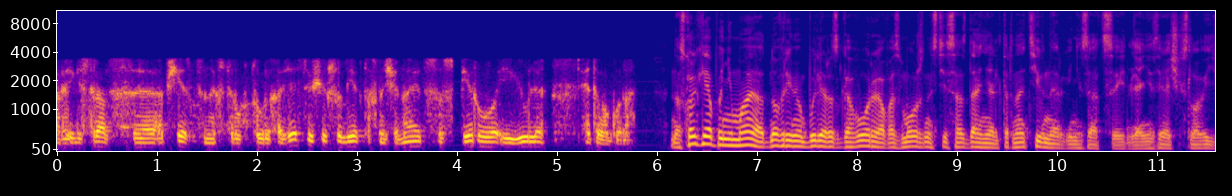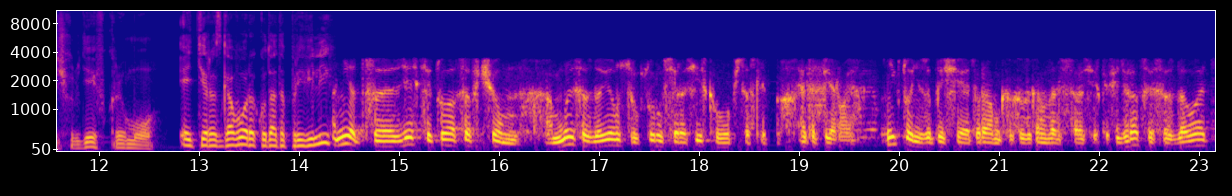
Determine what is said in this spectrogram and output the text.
регистрация общественных структур и хозяйствующих субъектов начинается с 1 июля этого года. Насколько я понимаю, одно время были разговоры о возможности создания альтернативной организации для незрячих слабовидящих людей в Крыму. Эти разговоры куда-то привели? Нет, э, здесь ситуация в чем? Мы создаем структуру Всероссийского общества слепых. Это первое. Никто не запрещает в рамках законодательства Российской Федерации создавать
